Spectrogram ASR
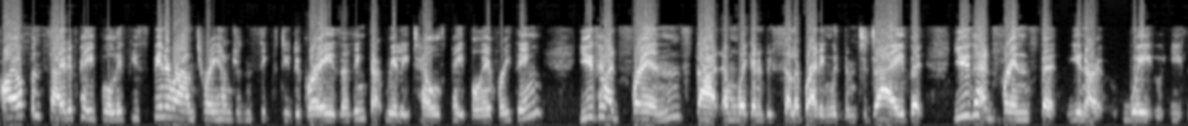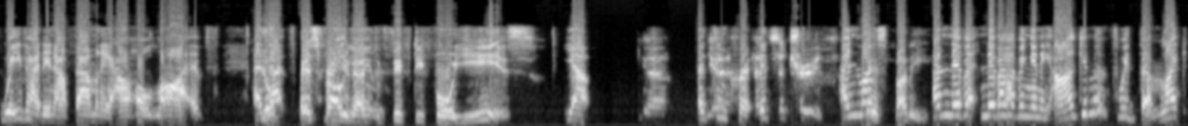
I often say to people, if you spin around 360 degrees, I think that really tells people everything. You've had friends that, and we're going to be celebrating with them today, but you've had friends that you know we we've had in our family our whole lives, and Your that's best friend you've had for 54 years. yeah, Yeah, it's yeah, incredible. It's the truth. And mum, Best buddy. and never never having any arguments with them, like.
